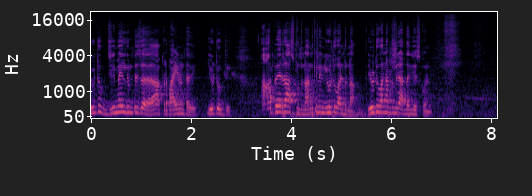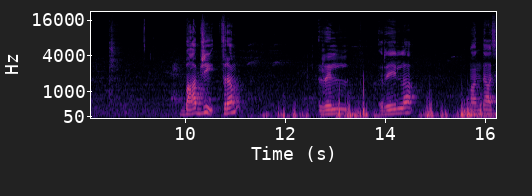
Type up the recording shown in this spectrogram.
యూట్యూబ్ జీమెయిల్ది ఉంటుంది కదా అక్కడ పైన ఉంటుంది యూట్యూబ్ది. ఆ పేరు రాసుకుంటున్నా. అందుకే నేను యూట్యూబ్ అంటున్నా. యూట్యూబ్ అన్నప్పుడు మీరు అర్థం చేసుకోండి. బాబ్జీ ఫ్రమ్ రెల్ రేళ్ళ మందాస.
